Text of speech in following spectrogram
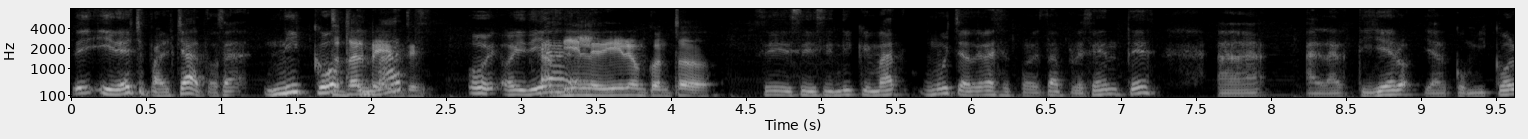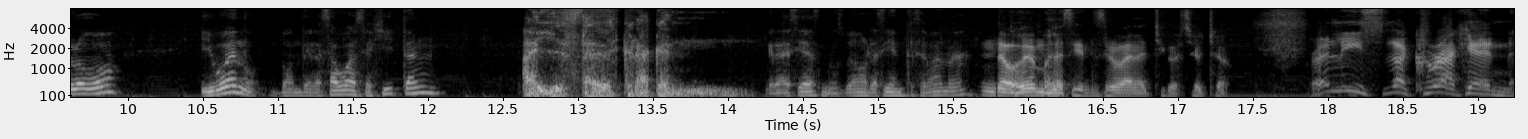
Y, de hecho, para el chat, o sea, Nico Totalmente. Hoy, día. También le dieron con todo. Sí, sí, sí, Nico y Matt, muchas gracias por estar presentes. al artillero y al comicólogo. Y bueno, donde las aguas se agitan. Ahí está el Kraken. Gracias, nos vemos la siguiente semana. Nos vemos la siguiente semana, chicos. Chau, chau. Release the Kraken.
